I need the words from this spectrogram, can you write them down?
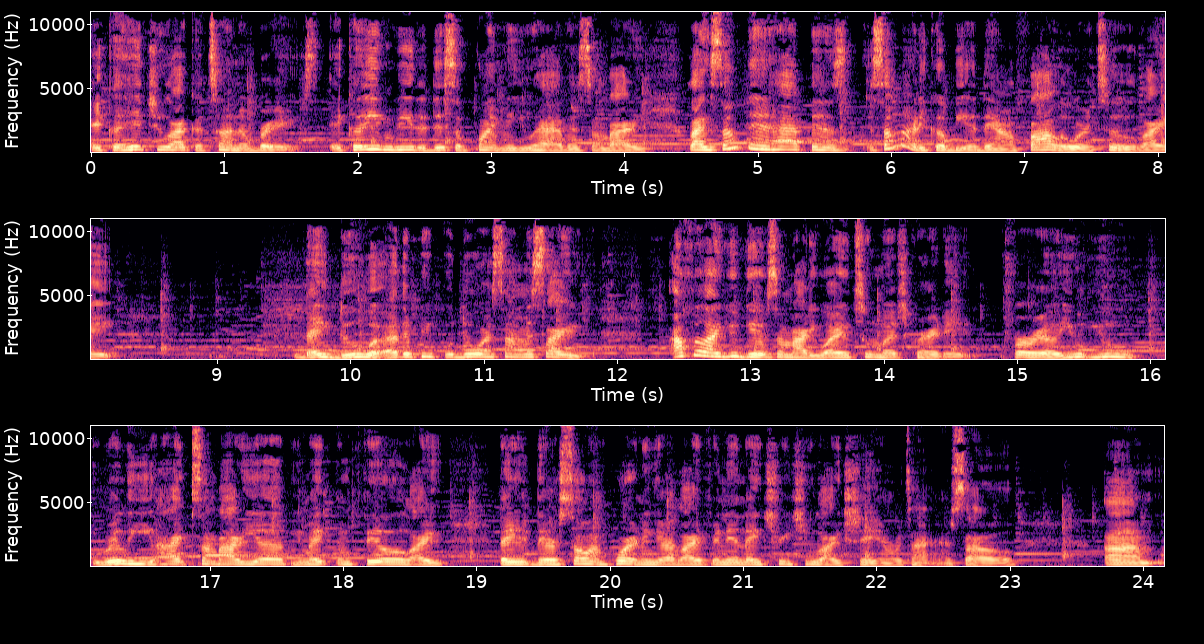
it could hit you like a ton of bricks. It could even be the disappointment you have in somebody. Like something happens, somebody could be a damn follower too. Like they do what other people do or something. It's like I feel like you give somebody way too much credit. For real. You you really hype somebody up. You make them feel like they they're so important in your life and then they treat you like shit in return. So um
